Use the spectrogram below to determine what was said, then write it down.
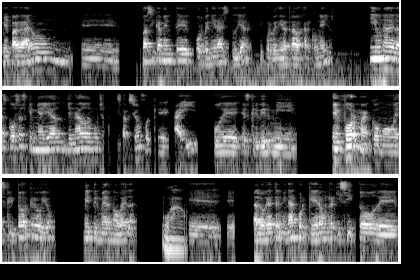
Me pagaron básicamente por venir a estudiar y por venir a trabajar con ellos. Y una de las cosas que me haya llenado de mucha satisfacción fue que ahí pude escribir mi en forma como escritor, creo yo, mi primer novela. Wow. Eh, la logré terminar porque era un requisito de,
